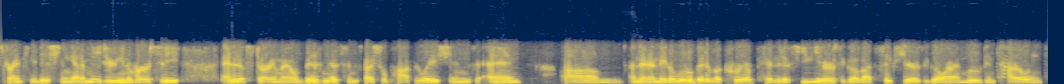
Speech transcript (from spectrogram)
strength conditioning at a major university. Ended up starting my own business in special populations, and um, and then I made a little bit of a career pivot a few years ago, about six years ago, and I moved entirely into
